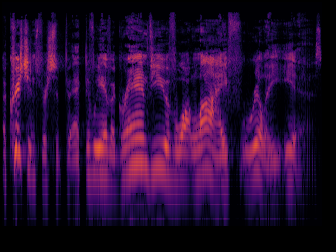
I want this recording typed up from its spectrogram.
a Christian's perspective, we have a grand view of what life really is.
